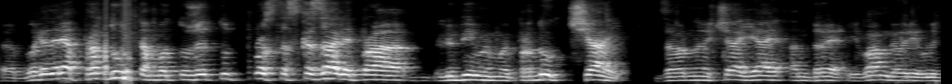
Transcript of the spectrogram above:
Э, Благодаря продуктам, вот уже тут просто сказали про любимый мой продукт чай, заварной чай, я Андре, и вам говорил,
